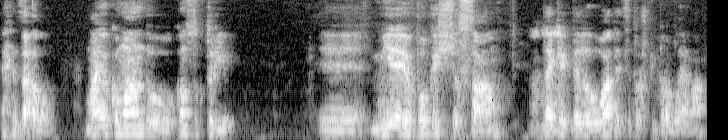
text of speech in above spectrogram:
загалом. Маю команду конструкторів. Е, міряю поки що сам, Ага. так як делегувати це трошки проблема.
